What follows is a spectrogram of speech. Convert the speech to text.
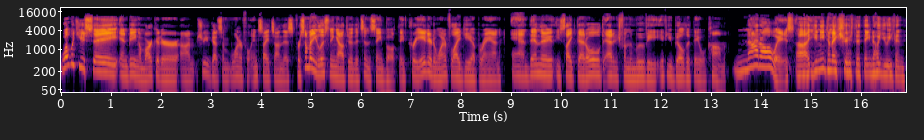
What would you say, and being a marketer, I'm sure you've got some wonderful insights on this. For somebody listening out there that's in the same boat, they've created a wonderful idea brand, and then it's like that old adage from the movie if you build it, they will come. Not always. Uh, you need to make sure that they know you even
